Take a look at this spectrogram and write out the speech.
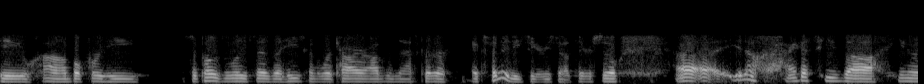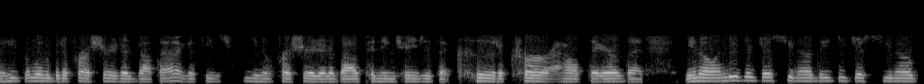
to uh, before he supposedly says that he's going to retire out of the NASCAR Xfinity Series out there. So, uh, you know, I guess he's, uh, you know, he's a little bit frustrated about that. I guess he's, you know, frustrated about pending changes that could occur out there. That, you know, and these are just, you know, these are just, you know,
